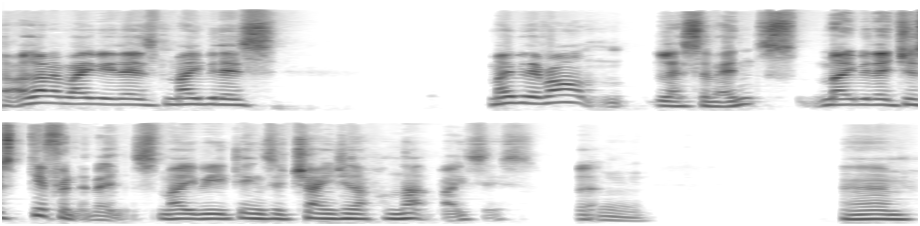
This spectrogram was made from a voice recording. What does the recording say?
I don't know. Maybe there's maybe there's maybe there aren't less events. Maybe they're just different events. Maybe things are changing up on that basis. But Mm. um,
